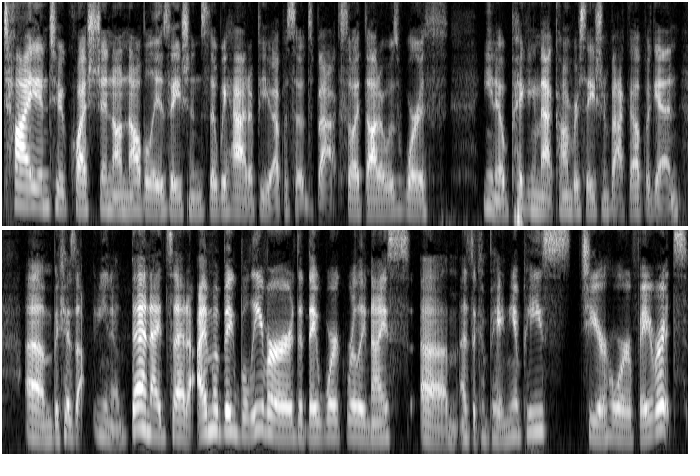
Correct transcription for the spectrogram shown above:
tie into a question on novelizations that we had a few episodes back. So I thought it was worth, you know, picking that conversation back up again. Um, because, you know, then I'd said I'm a big believer that they work really nice um, as a companion piece to your horror favorites.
